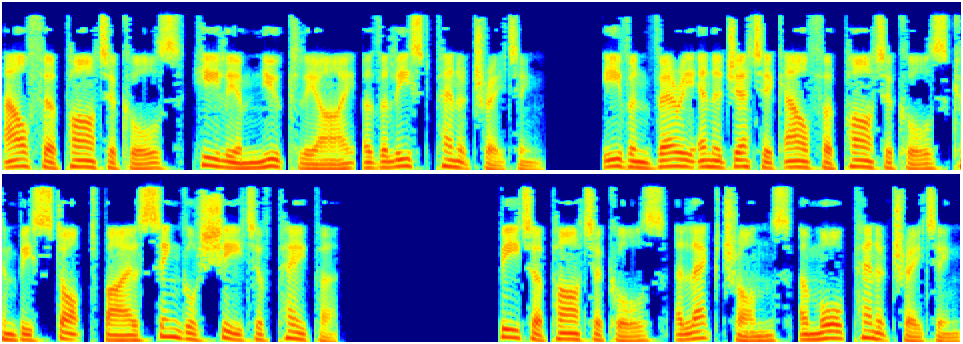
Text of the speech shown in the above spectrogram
Alpha particles helium nuclei are the least penetrating. Even very energetic alpha particles can be stopped by a single sheet of paper. Beta particles electrons are more penetrating,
